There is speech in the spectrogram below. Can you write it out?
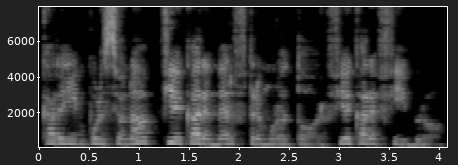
care impulsiona fiecare nerv tremurător, fiecare fibră.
